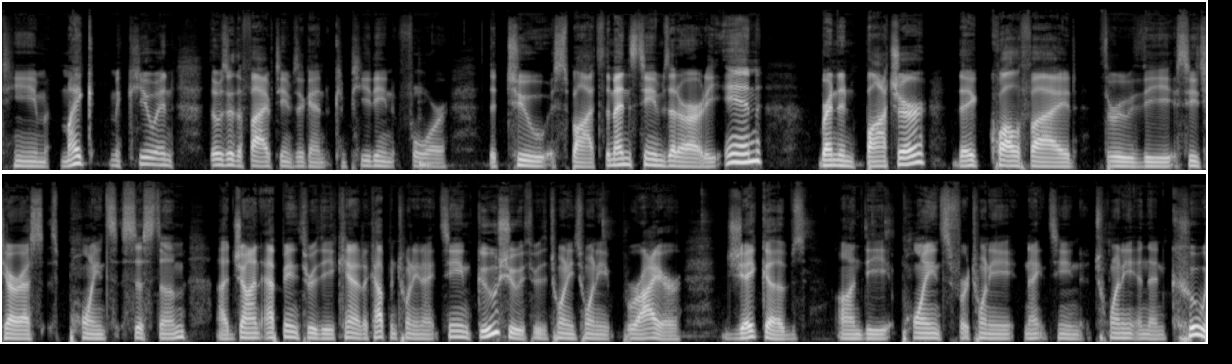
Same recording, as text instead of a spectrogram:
Team Mike McEwen. Those are the five teams again competing for the two spots. The men's teams that are already in, Brendan Bottcher, they qualified through the CTRS points system. Uh, John Epping through the Canada Cup in 2019. Gushue through the 2020 Brier. Jacobs on the points for 2019 20, and then Koe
